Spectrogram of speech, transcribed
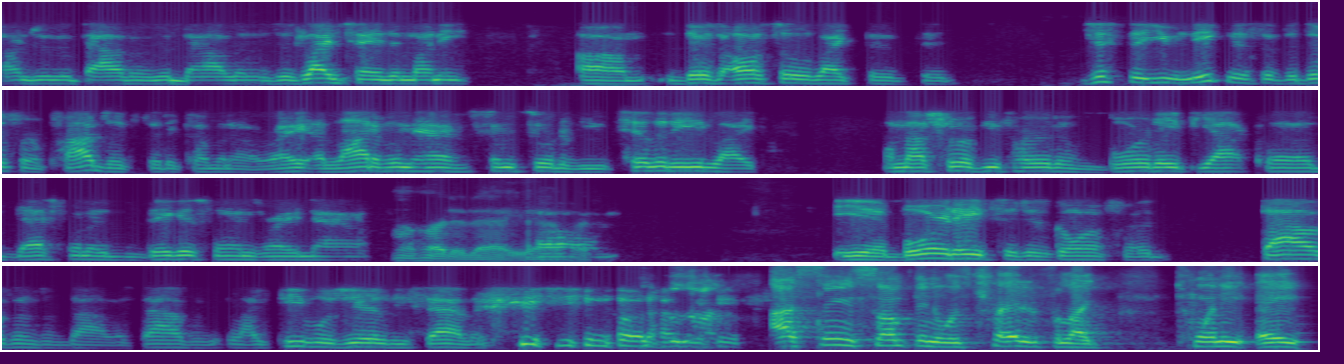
hundreds of thousands of dollars. It's life changing money. Um, there's also like the, the just the uniqueness of the different projects that are coming out, right? A lot of them have some sort of utility. Like, I'm not sure if you've heard of Bored Ape Yacht Club. That's one of the biggest ones right now. I've heard of that. Yeah. Um, yeah, Bored Apes are just going for thousands of dollars, thousands, like people's yearly salary. you know what I mean? I seen something that was traded for like twenty eight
